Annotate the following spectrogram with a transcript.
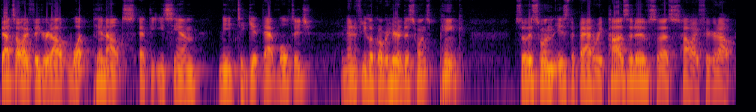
that's how I figured out what pinouts at the ECM need to get that voltage. And then if you look over here, this one's pink. So this one is the battery positive. So that's how I figured out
